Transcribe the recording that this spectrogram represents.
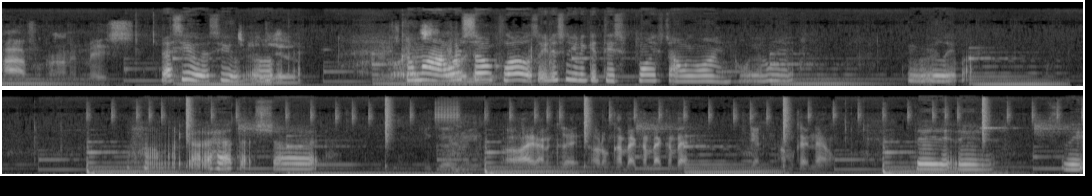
I'll fuck around and miss. That's you. That's you. Oh, Yeah. Come That's on, we're so close. We just need to get these points down. We won. We won it. We really about. Oh my god, I had that shot. You good? No, you, oh, I gotta cut. Hold on. Come back. Come back. Come back. Yeah, I'm gonna cut now. There it is. There it is. Sweet.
